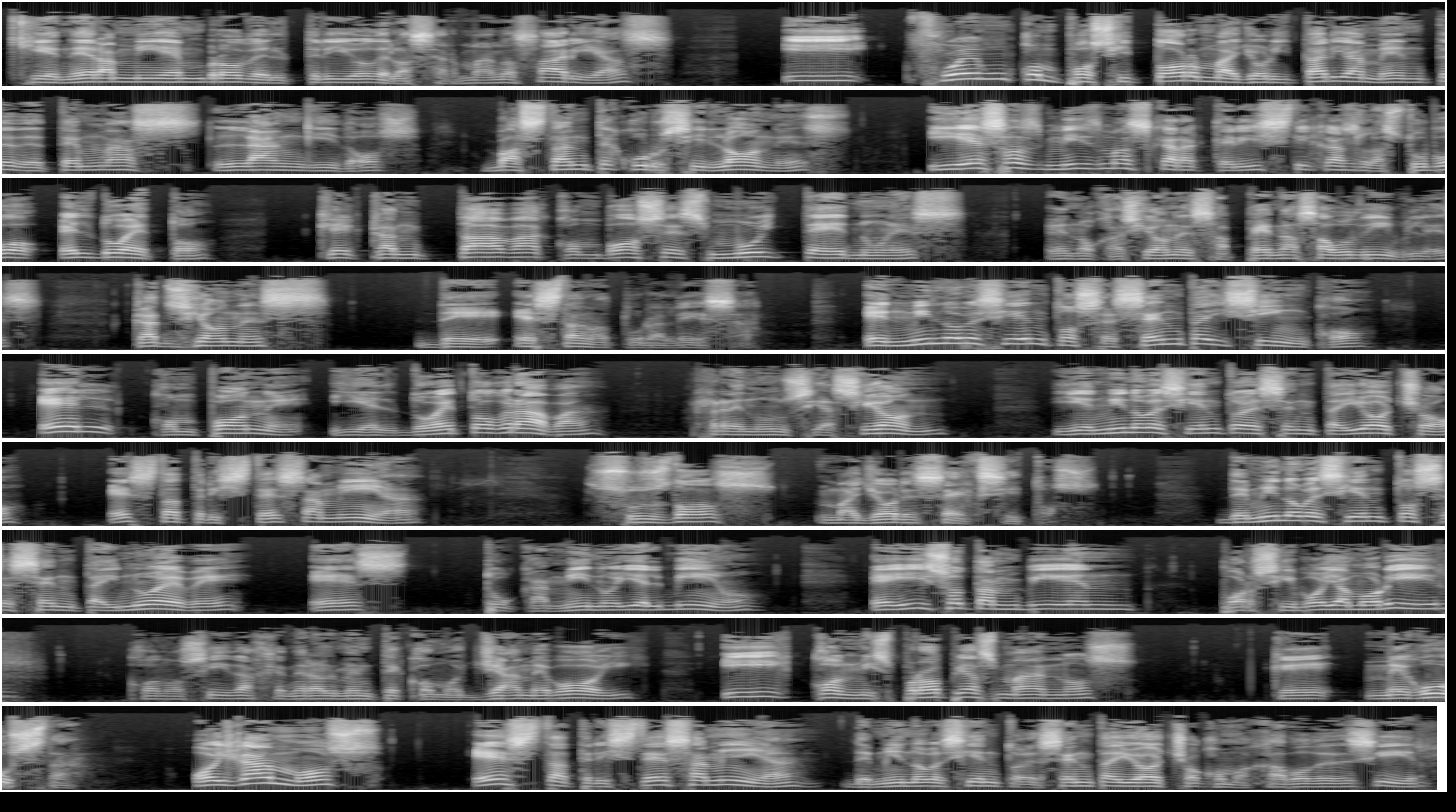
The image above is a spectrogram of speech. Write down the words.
quien era miembro del trío de las hermanas Arias, y fue un compositor mayoritariamente de temas lánguidos, bastante cursilones, y esas mismas características las tuvo el dueto, que cantaba con voces muy tenues, en ocasiones apenas audibles, canciones de esta naturaleza. En 1965, él compone y el dueto graba Renunciación, y en 1968, Esta tristeza mía, sus dos mayores éxitos de 1969 es Tu camino y el mío, e hizo también Por si voy a morir, conocida generalmente como Ya me voy, y Con mis propias manos, que me gusta. Oigamos esta tristeza mía de 1968, como acabo de decir,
